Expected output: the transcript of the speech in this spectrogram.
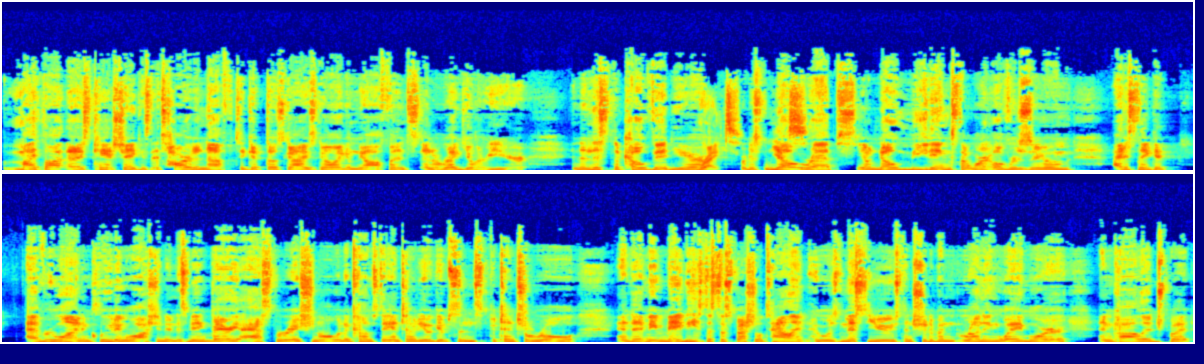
my thought that I just can't shake is it's hard enough to get those guys going in the offense in a regular year. And then this the COVID year, right? Where just yes. no reps, you know, no meetings that weren't over Zoom. I just think it everyone, including Washington, is being very aspirational when it comes to Antonio Gibson's potential role. And I mean, maybe he's just a special talent who was misused and should have been running way more in college. But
